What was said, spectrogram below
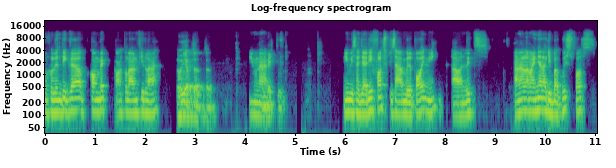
Ngegulin tiga comeback waktu lawan Villa. Oh iya betul betul. Ini menarik. Ini bisa jadi Wolves bisa ambil poin nih lawan Leeds. Karena mainnya lagi bagus Wolves.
